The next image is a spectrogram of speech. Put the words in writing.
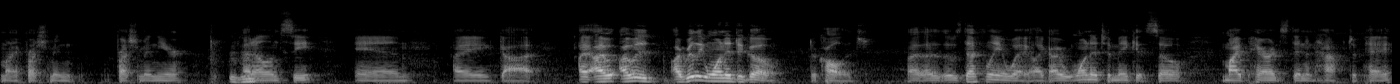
my freshman freshman year mm-hmm. at LMC, and I got I, I I would I really wanted to go to college. I, it was definitely a way. Like I wanted to make it so my parents didn't have to pay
